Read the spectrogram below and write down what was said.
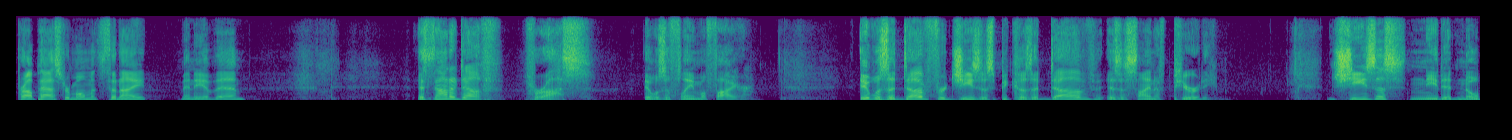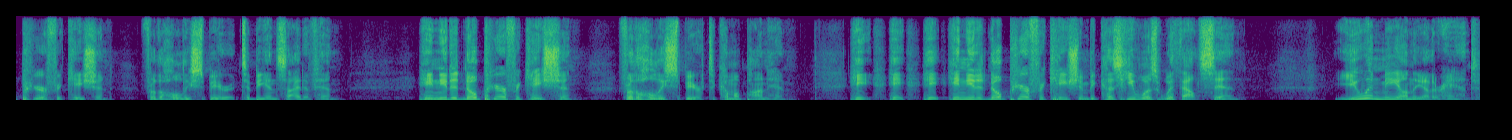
Proud pastor moments tonight, many of them. It's not a dove for us. It was a flame of fire. It was a dove for Jesus because a dove is a sign of purity. Jesus needed no purification for the Holy Spirit to be inside of him. He needed no purification for the Holy Spirit to come upon him. He, he, he, he needed no purification because he was without sin. You and me, on the other hand,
